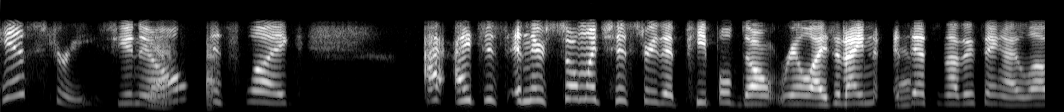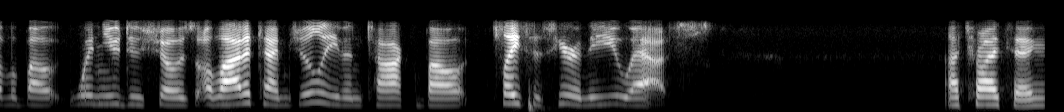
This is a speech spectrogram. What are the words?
histories you know Yeah. it's like I, I just and there's so much history that people don't realize, and I Yeah. that's another thing I love about when you do shows. A lot of times you'll even talk about places here in the U.S. I try to.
